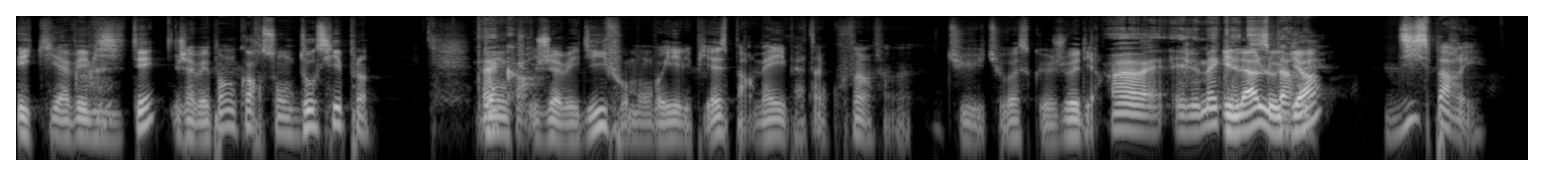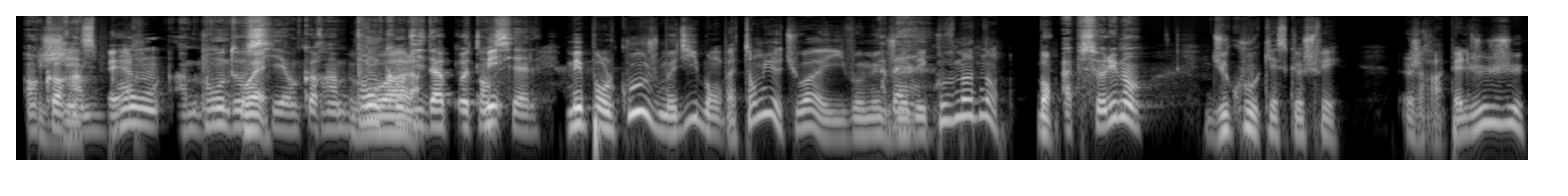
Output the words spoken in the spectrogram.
et qui avait Ouais. visité, j'avais pas encore son dossier plein. Donc j'avais dit: «Il faut m'envoyer les pièces par mail, patin couffin», enfin, tu tu vois ce que je veux dire. Ouais, ouais et le mec Et là, le gars disparaît. Encore un bon un bon ouais, dossier, encore un bon voilà. candidat potentiel. mais pour le coup, je me dis: «Bon, bah, tant mieux», tu vois? Il vaut mieux Ah que je le ben, découvre maintenant. Bon, absolument. du coup, qu'est-ce que je fais? Je rappelle Juju.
